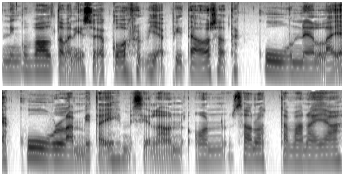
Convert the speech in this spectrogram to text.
niin kuin valtavan isoja korvia, pitää osata kuunnella ja kuulla, mitä ihmisillä on, on sanottavana ja,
